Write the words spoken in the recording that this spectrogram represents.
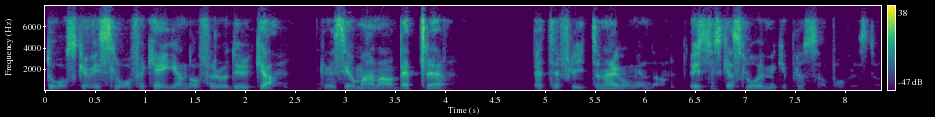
Då ska vi slå för Keigan då för att dyrka. Ska vi se om han har bättre, bättre flyt den här gången då. Just vi ska slå hur mycket plus han får förresten.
